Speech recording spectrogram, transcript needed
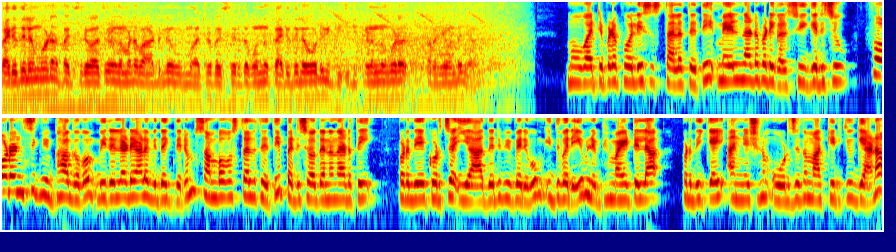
കരുതലും കൂടെ പരിസരവാസികൾ നമ്മുടെ വാർഡിലും മറ്റൊരു പരിസരത്തൊക്കെ ഒന്ന് കരുതലോട് ഇരി- ഇരിക്കണമെന്നും കൂടെ പറഞ്ഞുകൊണ്ട് ഞാൻ മൂവാറ്റുപുഴ പോലീസ് സ്ഥലത്തെത്തി മേൽ നടപടികൾ സ്വീകരിച്ചു. ഫോറൻസിക് വിഭാഗവും വിരലടയാള വിദഗ്ധരും സംഭവസ്ഥലത്തെത്തി പരിശോധന നടത്തി. പ്രതിയെക്കുറിച്ച് യാതൊരു വിവരവും ഇതുവരെയും ലഭ്യമായിട്ടില്ല. പ്രതിക്കായി അന്വേഷണം ഊർജിതമാക്കിയിരിക്കുകയാണ്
